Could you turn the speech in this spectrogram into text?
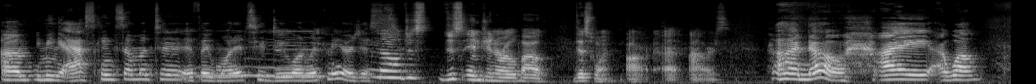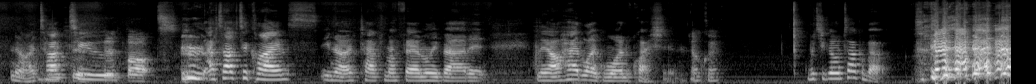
Um, you mean asking someone to if they wanted to do one with me, or just No, just just in general about this one, our uh, ours. Uh, no, I uh, well, no, I talked Like their- their to thoughts. I talked to clients. You know, I talked to my family about it, and they all had like one question. Okay. What you gonna talk about?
